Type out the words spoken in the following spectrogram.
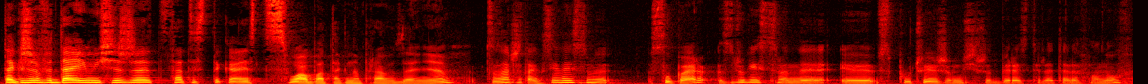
Także wydaje mi się, że statystyka jest słaba tak naprawdę, nie? To znaczy tak, z jednej strony super. Z drugiej strony y, współczuję, że musisz odbierać tyle telefonów.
